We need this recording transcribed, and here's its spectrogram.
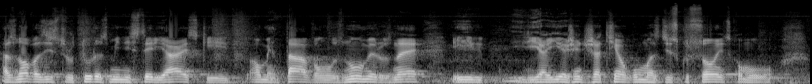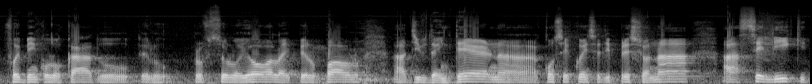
as novas estruturas ministeriais que aumentavam os números, né? E, e aí a gente já tinha algumas discussões, como foi bem colocado pelo professor Loyola e pelo Paulo, a dívida interna, a consequência de pressionar, a Selic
